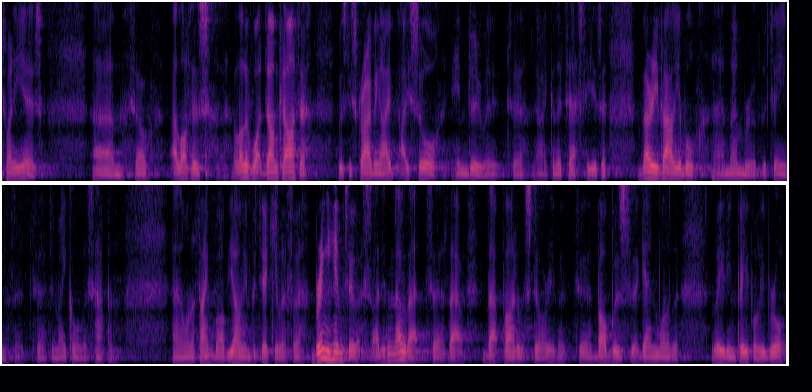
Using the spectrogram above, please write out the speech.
20 years. Um, so a lot, is, a lot of what Don Carter was describing, I, I saw him do, and it, uh, I can attest he is a very valuable uh, member of the team uh, to make all this happen. And I want to thank Bob Young in particular for bringing him to us. I didn't know that, uh, that, that part of the story, but uh, Bob was, again, one of the leading people who brought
